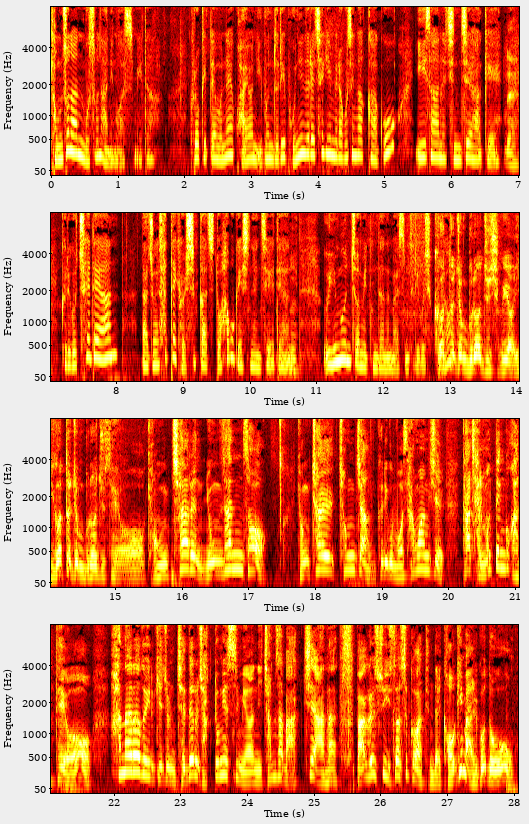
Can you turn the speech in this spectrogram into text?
겸손한 모습은 아닌 것 같습니다. 그렇기 때문에 과연 이분들이 본인들의 책임이라고 생각하고 이 사안을 진지하게 네. 그리고 최대한 나중에 사퇴 결심까지도 하고 계시는지에 대한 네. 의문점이 든다는 말씀 드리고 싶고요. 그것도 좀 물어주시고요. 이것도 좀 물어주세요. 경찰은 용산서 경찰청장 그리고 뭐 상황실 다 잘못된 것 같아요. 하나라도 이렇게 좀 제대로 작동했으면 이 참사 막지 않아 막을 수 있었을 것 같은데 거기 말고도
